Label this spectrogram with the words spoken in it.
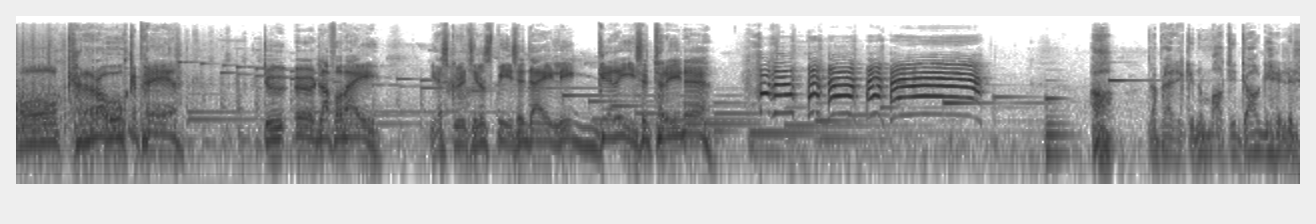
Å, Kråkeper! Du ødela for meg. Jeg skulle til å spise deilig grisetryne. Ah, da ble det ikke noe mat i dag heller.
